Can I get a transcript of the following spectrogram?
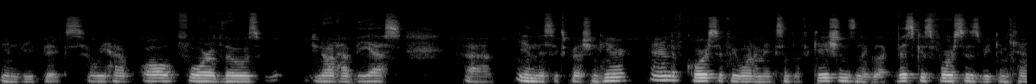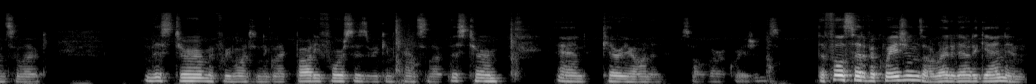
in V-pigs. So we have all four of those, we do not have the S uh, in this expression here. And of course, if we want to make simplifications, neglect viscous forces, we can cancel out this term. If we want to neglect body forces, we can cancel out this term and carry on and solve our equations. The full set of equations, I'll write it out again in,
